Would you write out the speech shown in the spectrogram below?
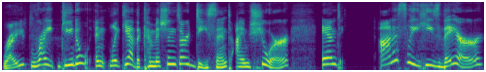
right? Right. Do you know? And like, yeah, the commissions are decent, I'm sure. And honestly, he's there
